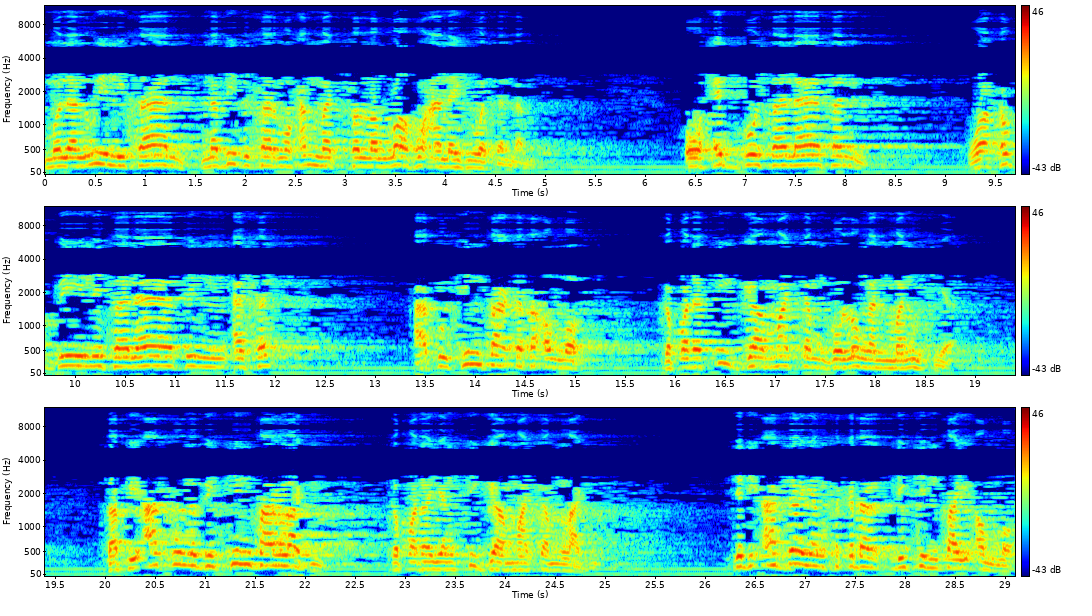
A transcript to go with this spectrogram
melalui lisan Nabi besar Muhammad sallallahu alaihi wasallam Uhibbu salasan Wahubbi لثلاث salatin. Aku cinta kata Allah kepada tiga macam golongan manusia. Tapi aku lebih cinta lagi kepada yang tiga macam lagi. Jadi ada yang sekedar dicintai Allah.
